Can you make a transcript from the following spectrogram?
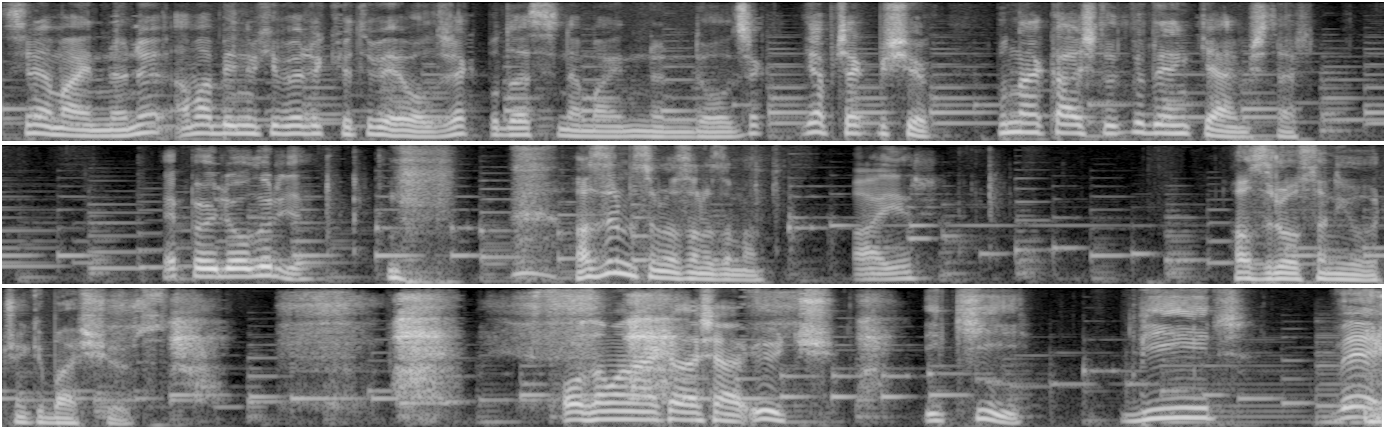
Sinemayının önü ama benimki böyle kötü bir ev olacak. Bu da sinemayının önünde olacak. Yapacak bir şey yok. Bunlar karşılıklı denk gelmişler. Hep öyle olur ya. Hazır mısın Ozan o zaman? Hayır. Hazır olsan iyi olur çünkü başlıyoruz. O zaman arkadaşlar 3, 2, 1 ve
